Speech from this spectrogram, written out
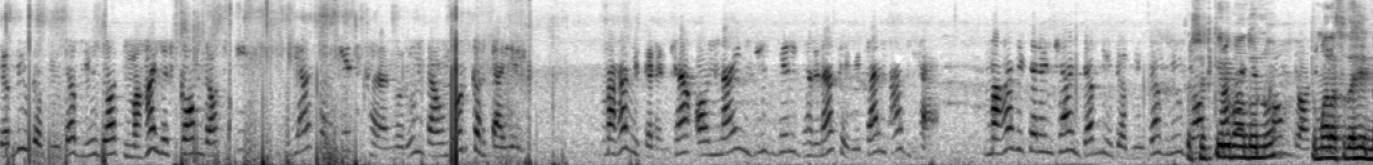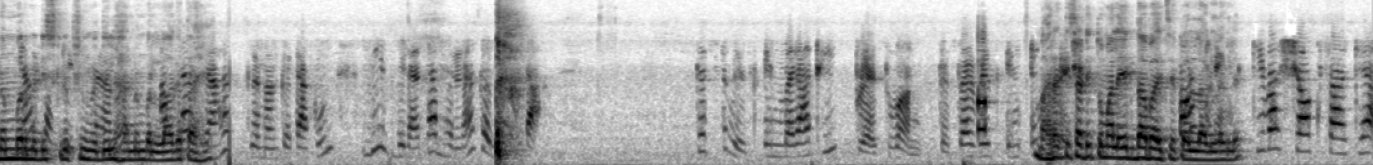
W W W dot Mahadiscom dot in या संकेतस्थळांवरून डाउनलोड करता येईल. महावितरणच्या ऑनलाईन वीज बिल भरणा सेवेचा लाभ घ्या. महावितरणच्या डब्ल्यू डब्ल्यू डब्ल्यू तर शेतकरी बांधवांनो तुम्हाला सुद्धा हे नंबर मी डिस्क्रिप्शनमध्ये देईल हा नंबर लागत आहे. क्रमांक टाकून वीज बिलाचा भरणा करू शकता. The service in Marathi, press 1. The service in English, मराठीसाठी तुम्हाला एक दाबायचे कॉल लागले लागले. किंवा शॉक सारख्या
